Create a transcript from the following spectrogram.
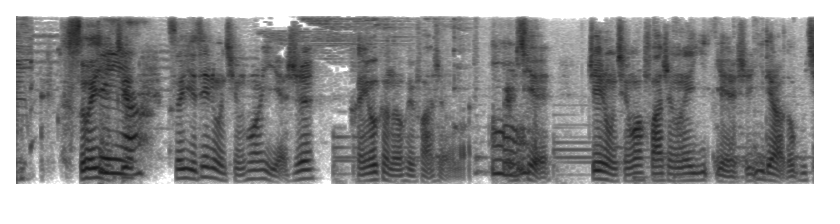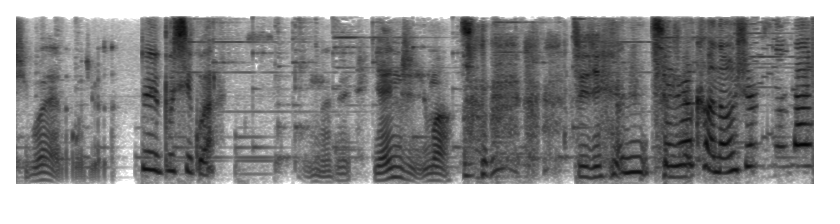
所以这所以这种情况也是很有可能会发生的，而且这种情况发生了，也是一点都不奇怪的，我觉得。对，不奇怪。嗯，对，颜值嘛。最近嗯，其实可能是现在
